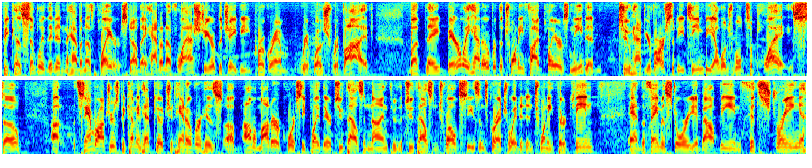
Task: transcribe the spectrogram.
because simply they didn't have enough players. Now, they had enough last year. The JV program re- was revived, but they barely had over the 25 players needed to have your varsity team be eligible to play. So, uh, Sam Rogers becoming head coach at Hanover, his uh, alma mater. Of course, he played there 2009 through the 2012 seasons, graduated in 2013. And the famous story about being fifth string uh,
